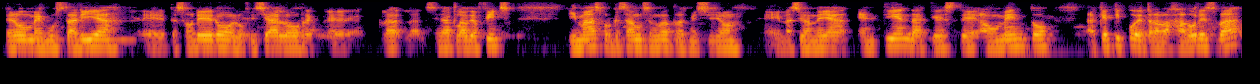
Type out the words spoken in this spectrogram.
pero me gustaría, eh, tesorero, el oficial o eh, la, la, señora Claudia Fitch, y más porque estamos en una transmisión, eh, la ciudadanía entienda que este aumento, a qué tipo de trabajadores va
